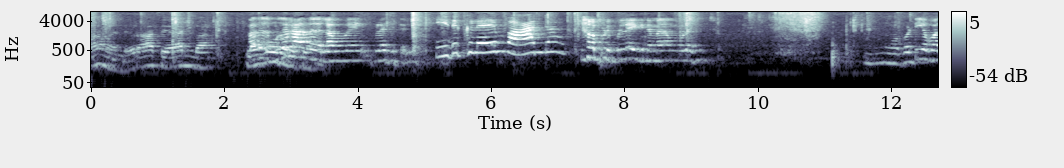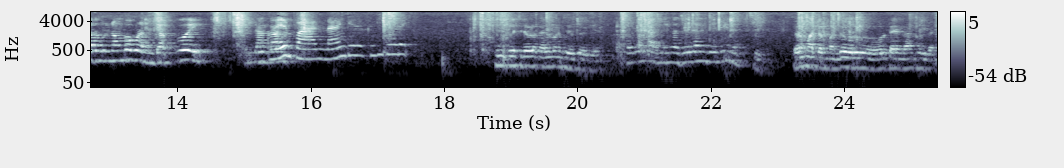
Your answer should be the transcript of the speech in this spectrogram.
மனம் வந்து ஒரு ஆசை அன்பா இதுக்குள்ளேயும் பாண்டாம் அப்படி பிள்ளைகிட்ட மேல உங்க பொட்டியை பார்த்து கூட நம்ப கூட போய் ஏமாற்றம் வந்து ஒரு ஒரு டைம் தான் செய்வேன்.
